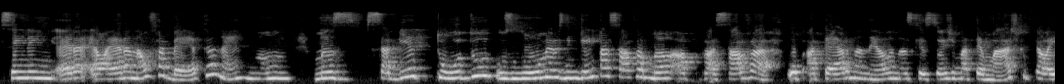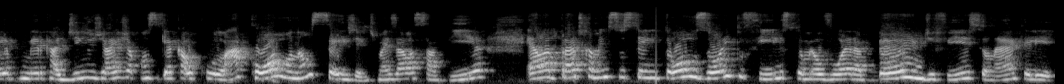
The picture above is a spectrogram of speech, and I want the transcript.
Sem nem, era, ela era analfabeta, né? Mas sabia tudo, os números, ninguém passava a, mão, passava a perna nela nas questões de matemática, porque ela ia para o mercadinho já e já conseguia calcular como, não sei, gente, mas ela sabia. Ela praticamente sustentou os oito filhos, porque o meu avô era bem difícil, né? Aquele,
